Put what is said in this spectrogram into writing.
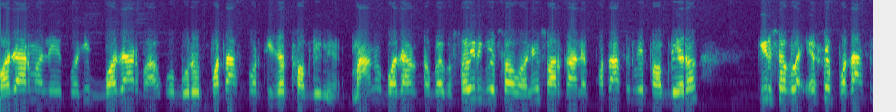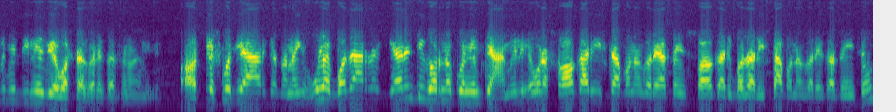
बजारमा ल्याएपछि बजार भाउको बरु पचास प्रतिशत थपिदिने। मानव बजार तपाईँको सय रुपियाँ छ भने सरकारले पचास रुपियाँ थपिदिएर कृषकलाई एक सय पचास रुपियाँ दिने व्यवस्था गरेका छौँ हामीले। त्यसपछि आएर के भन्दाखेरि उसलाई बजारलाई ग्यारेन्टी गर्नको निम्ति हामीले एउटा सहकारी स्थापना गरेका छौँ सहकारी बजार स्थापना गरेका चाहिँ छौँ।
